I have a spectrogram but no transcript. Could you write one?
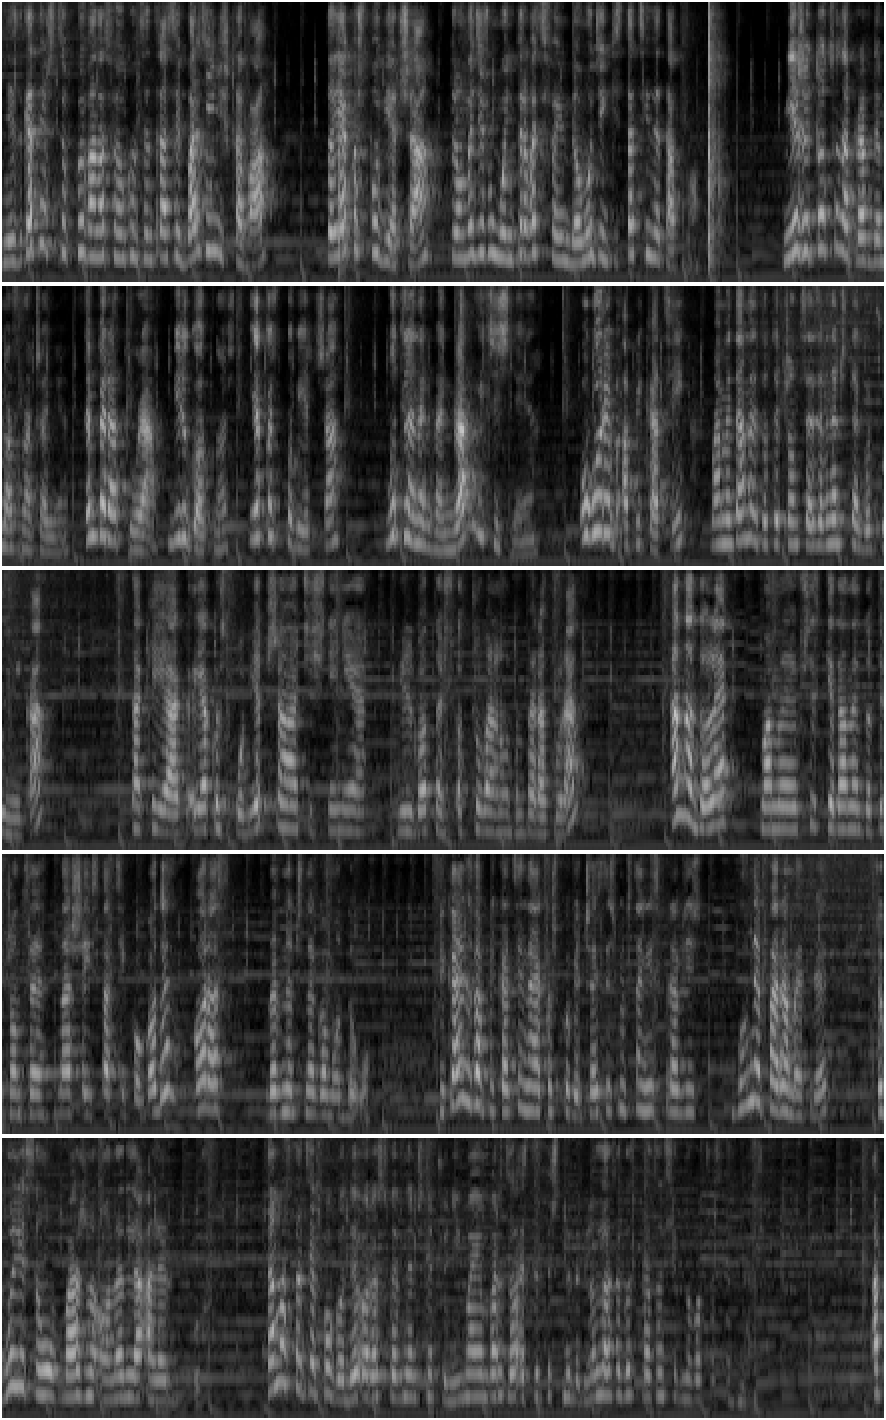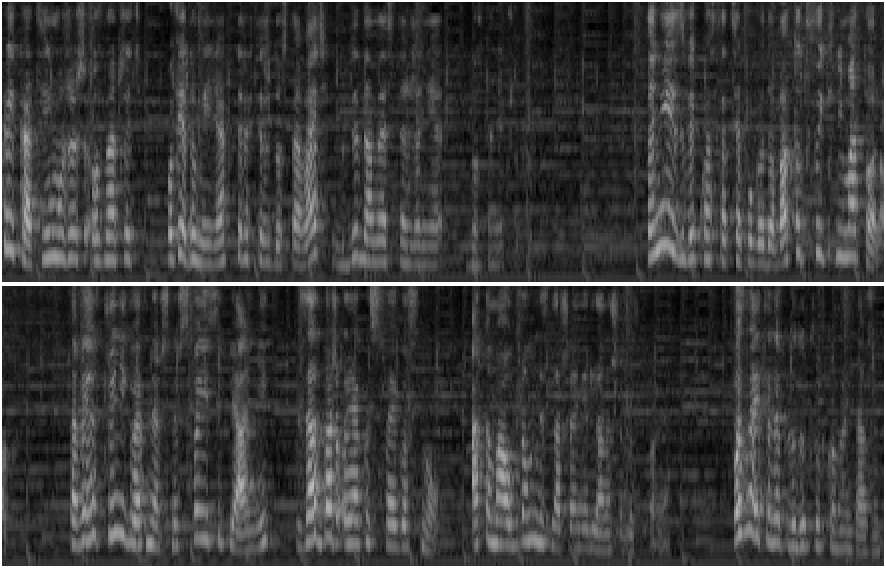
Nie zgadniesz, co wpływa na Twoją koncentrację bardziej niż kawa? To jakość powietrza, którą będziesz mógł monitorować w swoim domu dzięki stacji Netatmo. Mierzy to, co naprawdę ma znaczenie. Temperatura, wilgotność, jakość powietrza, dwutlenek węgla i ciśnienie. U góry w aplikacji mamy dane dotyczące zewnętrznego czujnika, takie jak jakość powietrza, ciśnienie, wilgotność, odczuwalną temperaturę, a na dole mamy wszystkie dane dotyczące naszej stacji pogody oraz wewnętrznego modułu. Klikając w aplikację na jakość powietrza jesteśmy w stanie sprawdzić główne parametry, szczególnie są ważne one dla alergików. Sama stacja pogody oraz wewnętrzny czujnik mają bardzo estetyczny wygląd, dlatego sprawdzą się w nowoczesnych wnętrzach. W aplikacji możesz oznaczyć powiadomienia, które chcesz dostawać, gdy dane stężenie zostanie przekroczone. To nie jest zwykła stacja pogodowa, to Twój klimatolog. Stawiając czujnik wewnętrzny w swojej sypialni, zadbasz o jakość swojego snu, a to ma ogromne znaczenie dla naszego zdrowia. Poznaj cenę produktu w komentarzu.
